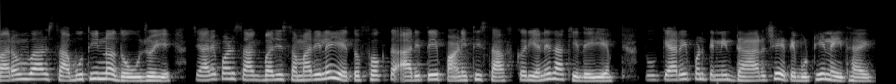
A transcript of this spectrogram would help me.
વારંવાર સાબુથી ન ધોવું જોઈએ? જ્યારે પણ શાકભાજી સમારી લઈએ તો ફક્ત આ રીતે પાણીથી સાફ કરી અને રાખી દઈએ. તો ક્યારેય પણ તેની ધાર છે તે બુઠ્ઠી નહીં થાય.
